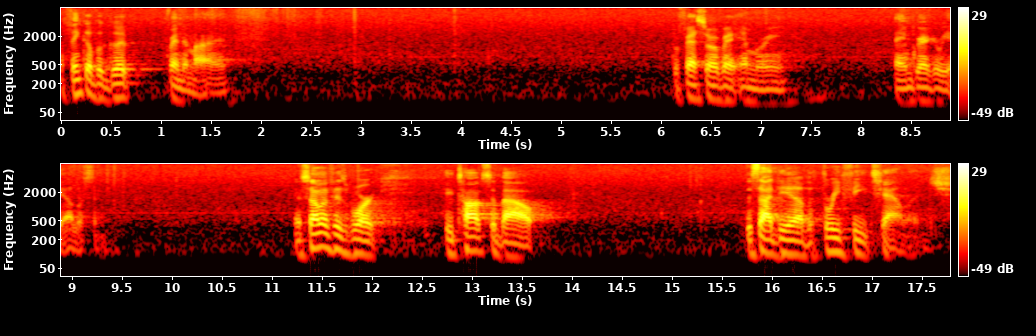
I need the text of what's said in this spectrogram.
I think of a good friend of mine, professor over at Emory, named Gregory Ellison. In some of his work, he talks about this idea of a three feet challenge.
